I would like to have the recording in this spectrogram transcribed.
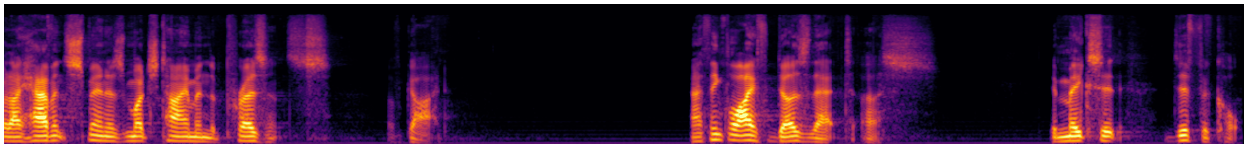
but I haven't spent as much time in the presence of God. I think life does that to us. It makes it difficult.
